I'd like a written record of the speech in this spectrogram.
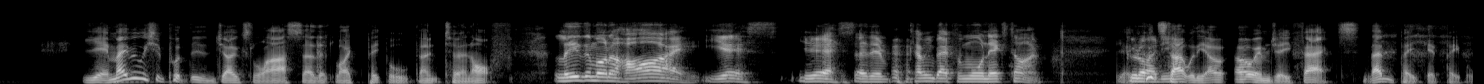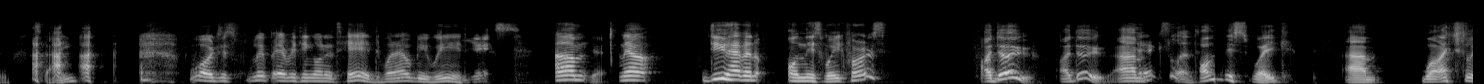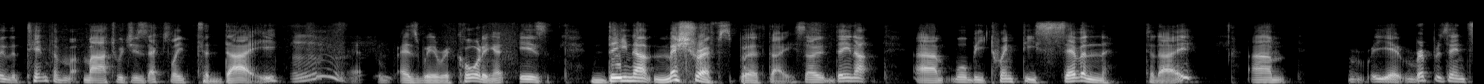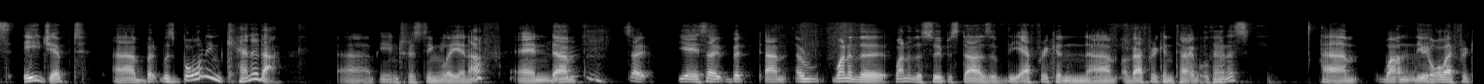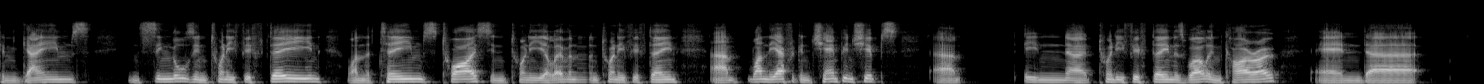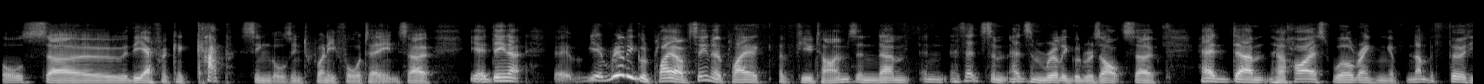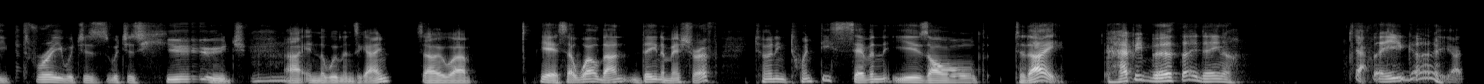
Yeah, maybe we should put the jokes last so that like people don't turn off. Leave them on a high. Yes. Yes. So they're coming back for more next time. Yeah, Good could idea. start with the o- OMG facts. That'd get people staying. Well, just flip everything on its head. Well, that would be weird. yes. Um, Yeah. Now, do you have an on this week for us? I do. I do. Um, Excellent. on this week, um, well, actually, the 10th of March, which is actually today, Mm. as we're recording it, is Dina Meshref's birthday. So Dina um, will be 27 today. Um, yeah, represents Egypt, uh, but was born in Canada, uh, interestingly enough. And um, so yeah, so but um, uh, one of the one of the superstars of the African um, of African table tennis um, won the All African Games in singles in 2015, won the teams twice in 2011 and 2015, um, won the African Championships um, in uh, 2015 as well in Cairo, and uh, also the Africa Cup singles in 2014. So yeah, Dina, uh, yeah, really good player. I've seen her play a, a few times, and um, and has had some had some really good results. So had um, her highest world ranking of number 33, which is which is huge uh, in the women's game. So uh, yeah, so well done, Dina Meshref, turning 27 years old today. Happy birthday, Dina. Yeah. There you go. There you go.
